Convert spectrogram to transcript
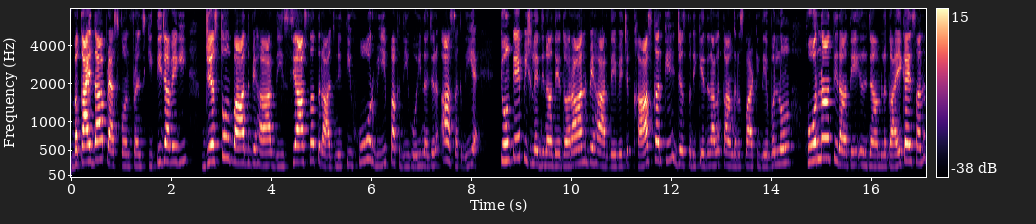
ਬਕਾਇਦਾ ਪ੍ਰੈਸ ਕਾਨਫਰੰਸ ਕੀਤੀ ਜਾਵੇਗੀ, ਜਿਸ ਤੋਂ ਬਾਅਦ ਬਿਹਾਰ ਦੀ ਸਿਆਸਤ, ਰਾਜਨੀਤੀ ਹੋਰ ਵੀ ਭਖਦੀ ਹੋਈ ਨਜ਼ਰ ਆ ਸਕਦੀ ਹੈ। ਕਿਉਂਕਿ ਪਿਛਲੇ ਦਿਨਾਂ ਦੇ ਦੌਰਾਨ ਬਿਹਾਰ ਦੇ ਵਿੱਚ ਖਾਸ ਕਰਕੇ ਜਿਸ ਤਰੀਕੇ ਦੇ ਨਾਲ ਕਾਂਗਰਸ ਪਾਰਟੀ ਦੇ ਵੱਲੋਂ ਹੋਰਨਾਂ ਧਿਰਾਂ ਤੇ ਇਲਜ਼ਾਮ ਲਗਾਏ ਗਏ ਸਨ,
